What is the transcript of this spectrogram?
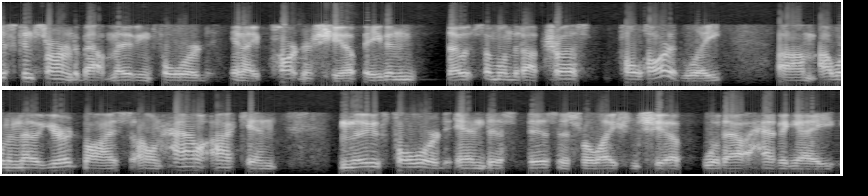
just concerned about moving forward in a partnership, even though it's someone that I trust wholeheartedly. Um, I want to know your advice on how I can move forward in this business relationship without having a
